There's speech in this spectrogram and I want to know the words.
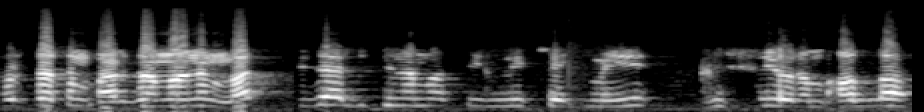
fırsatım var, zamanım var. Güzel bir sinema filmi çekmeyi düşünüyorum. Allah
